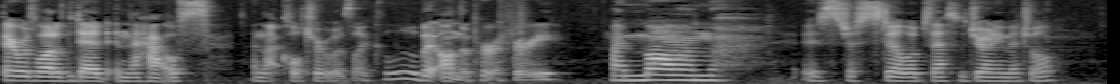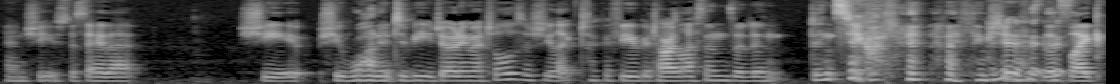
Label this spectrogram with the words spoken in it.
there was a lot of the dead in the house, and that culture was like a little bit on the periphery. My mom is just still obsessed with Joni Mitchell, and she used to say that she she wanted to be Joni Mitchell, so she like took a few guitar lessons and didn't didn't stick with it. And I think she has this like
